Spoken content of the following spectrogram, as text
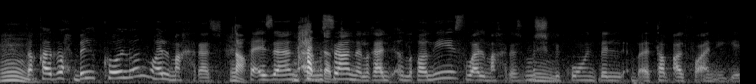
مم. تقرح بالكولون والمخرج. نعم. فإذا المصران الغليظ والمخرج مش مم. بيكون بالطبقة الفوقانية.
